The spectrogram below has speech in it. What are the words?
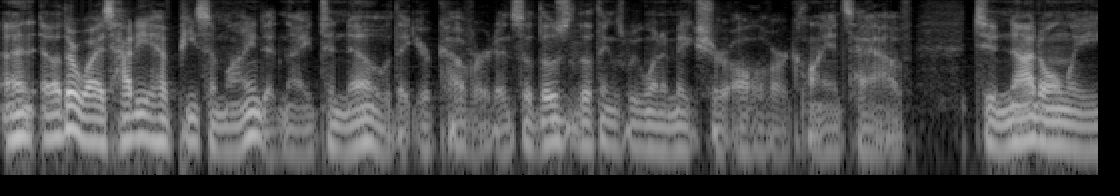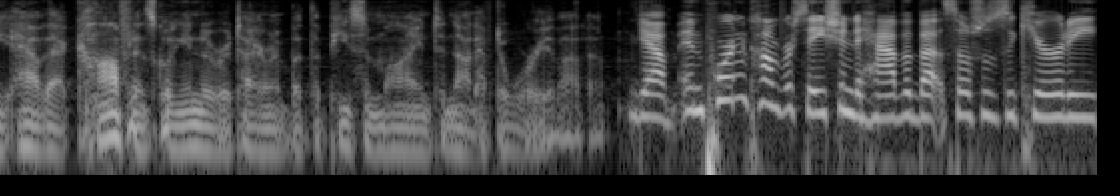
And otherwise, how do you have peace of mind at night to know that you're covered? And so those are the things we want to make sure all of our clients have to not only have that confidence going into retirement, but the peace of mind to not have to worry about it. Yeah, important conversation to have about Social Security.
